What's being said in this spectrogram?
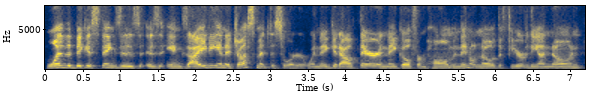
one of the biggest things is is anxiety and adjustment disorder. When they get out there and they go from home and they don't know the fear of the unknown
